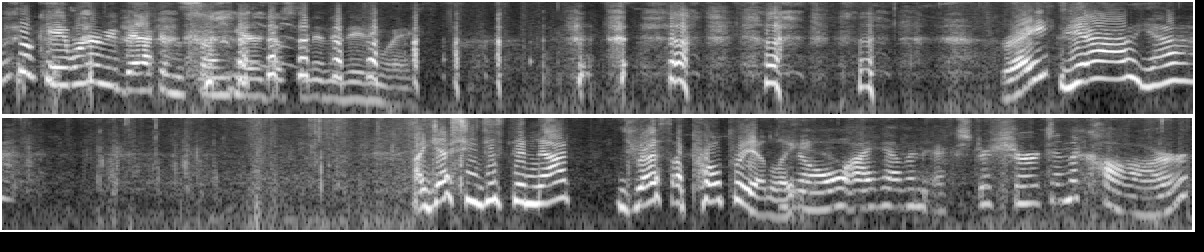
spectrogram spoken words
It's okay, we're going to be back in the sun here in just a minute anyway. right? yeah, yeah. I guess you just did not dress appropriately. No, I have an extra shirt in the car.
